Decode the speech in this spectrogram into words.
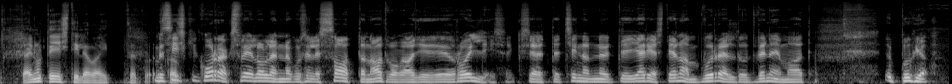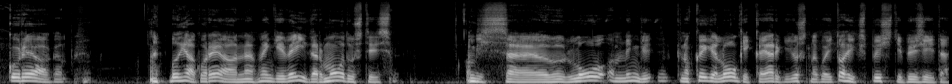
mitte ainult Eestile, vaid ma siiski korraks veel olen nagu selles saatana advokaadi rollis, eks, et, et siin on nüüd järjest enam võrreldud Venemaad Põhja-Koreaga. Põhja-Korea on mingi veider moodustis mis äh, loo-, mingi noh, kõige loogika järgi just nagu ei tohiks püsti püsida,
